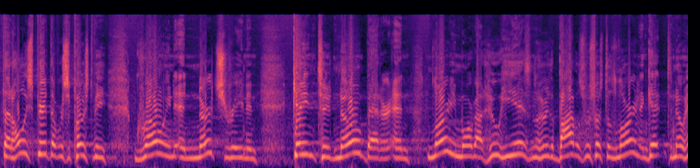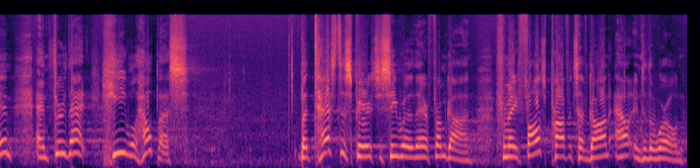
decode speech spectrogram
that Holy Spirit that we're supposed to be growing and nurturing and getting to know better and learning more about who He is and who the Bible is. We're supposed to learn and get to know Him. And through that, He will help us. But test the spirits to see whether they are from God. For many false prophets have gone out into the world.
